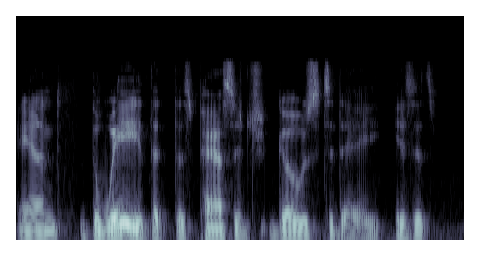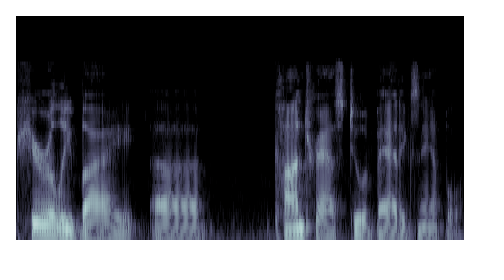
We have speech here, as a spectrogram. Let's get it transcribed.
And the way that this passage goes today is it's purely by uh, contrast to a bad example.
